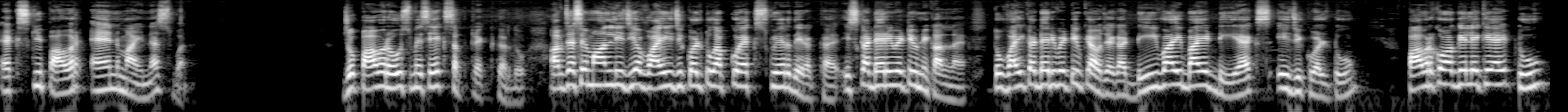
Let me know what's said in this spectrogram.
x की पावर n माइनस वन जो पावर हो, उसमें से एक सब्ट्रैक्ट कर दो। अब जैसे मान लीजिए y इज़ इक्वल टू आपको एक्स स्क्वेयर दे रखा है, इसका डेरिवेटिव निकालना है तो y का डेरिवेटिव क्या हो जाएगा? D y by d x is equal to power को आगे लेके आए, टू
